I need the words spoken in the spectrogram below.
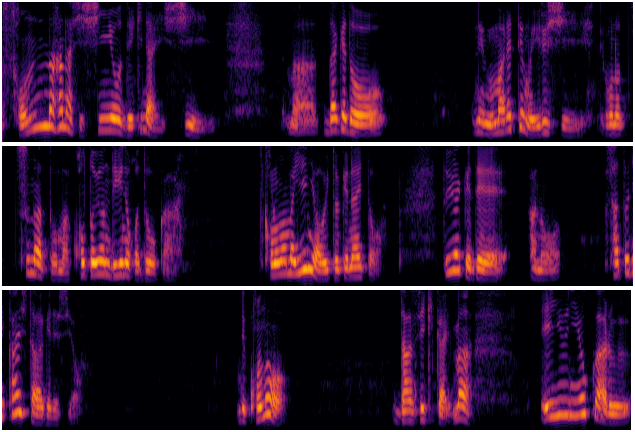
そんな話信用できないしまあだけどね生まれてもいるしこの妻とまあ子と呼んでいいのかどうかこのまま家には置いとけないと。というわけであの里に返したわけですよ。でこの男性機械まあ英雄によくある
